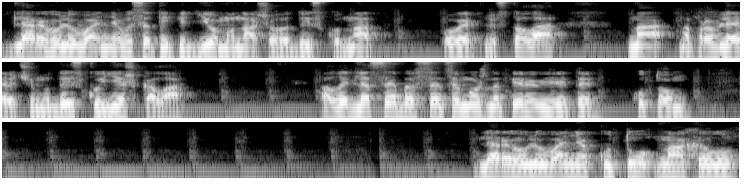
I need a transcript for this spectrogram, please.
Для регулювання висоти підйому нашого диску над поверхню стола на направляючому диску є шкала. Але для себе все це можна перевірити кутом. Для регулювання куту нахилу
